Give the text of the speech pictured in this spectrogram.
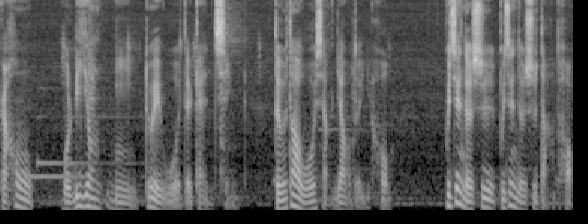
然后我利用你对我的感情得到我想要的以后，不见得是，不见得是打炮，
